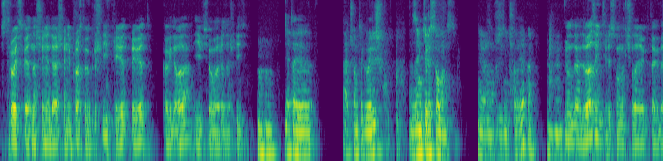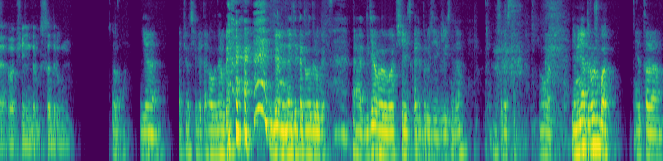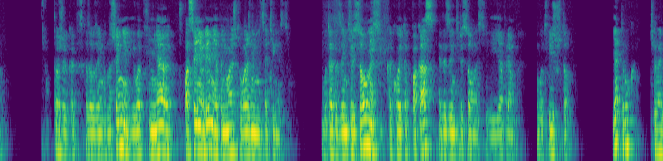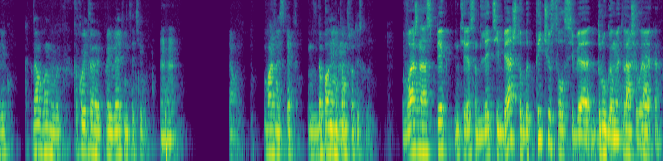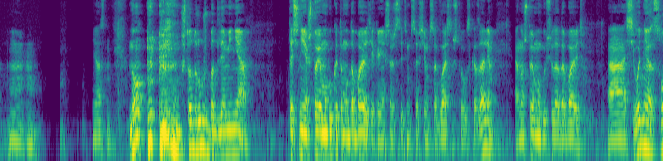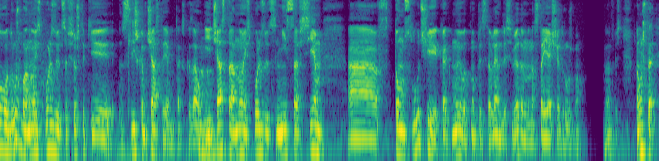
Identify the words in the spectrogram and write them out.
строить свои отношения дальше, не просто вы пришли, привет, привет, как дела, и все, вы разошлись. Это о чем ты говоришь? Заинтересованность, наверное, в жизни человека. Ну да, два заинтересованных человека тогда в общении друг со другом. Здорово. Я хочу себе такого друга. Где мне найти такого друга? А, Где вы вообще искали друзей в жизни, да? Интересно. Вот. Для меня дружба — это тоже, как ты сказал, взаимоотношения. И вот для меня в последнее время я понимаю, что важна инициативность. Вот эта заинтересованность, какой-то показ этой заинтересованности. И я прям вот вижу, что я друг человеку, когда он какой-то проявляет инициативу. Прям вот важный аспект. В дополнение к тому, что ты сказал. Важный аспект, интересно, для тебя, чтобы ты чувствовал себя другом этого Да, человека. Мгм. Ясно. Ну, что дружба для меня? Точнее, что я могу к этому добавить? Я, конечно же, с этим совсем согласен, что вы сказали. А, Но что я могу сюда добавить? А, Сегодня слово дружба, оно используется все-таки слишком часто, я бы так сказал. Мгм. И часто оно используется не совсем а, в том случае, как мы вот, ну, представляем для себя там, настоящая дружба. Да? То есть, потому что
